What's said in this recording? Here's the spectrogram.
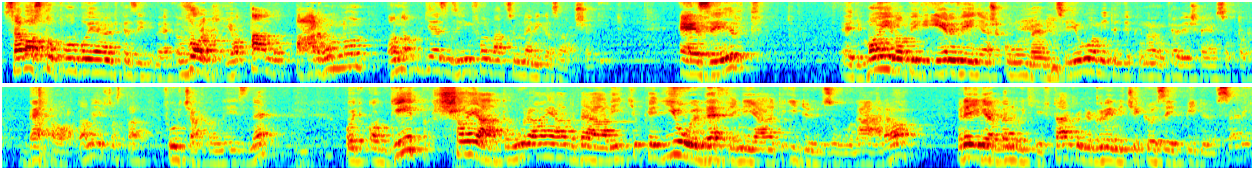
Szevasztopolból jelentkezik be, vagy Japánból, párhonnan, annak ugye ez az információ nem igazán segít. Ezért egy mai napig érvényes konvenció, amit egyébként nagyon kevés helyen szoktak betartani, és aztán furcsákan néznek, hogy a gép saját óráját beállítjuk egy jól definiált időzónára. Régebben úgy hívták, hogy a Greenwichi középidő szerint.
